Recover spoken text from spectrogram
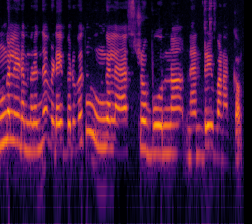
உங்களிடமிருந்து விடைபெறுவது உங்கள் ஆஸ்ட்ரோ பூர்ணா நன்றி வணக்கம்.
